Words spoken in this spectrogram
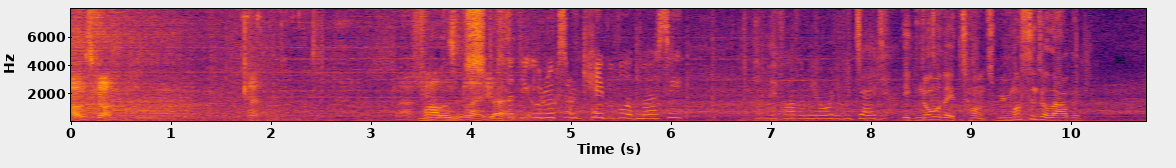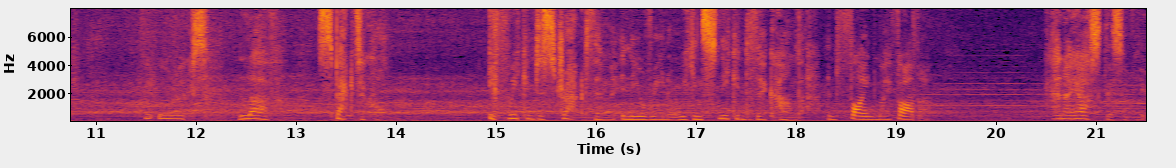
Oh, it's gone. Okay. Her father's blade. That the Uruks are incapable of mercy. That my father may already be dead. Ignore their taunts. We mustn't allow them. The Uruks love spectacle. If we can distract them in the arena, we can sneak into their camp and find my father. Can I ask this of you?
